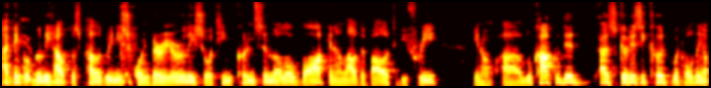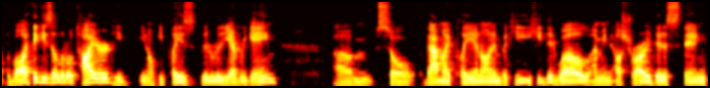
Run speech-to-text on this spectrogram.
I think what really helped was Pellegrini scoring very early, so a team couldn't send the low block and allowed the ball to be free. You know, uh, Lukaku did as good as he could with holding up the ball. I think he's a little tired. He, you know, he plays literally every game, um, so that might play in on him. But he he did well. I mean, El Shaarawy did his thing.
